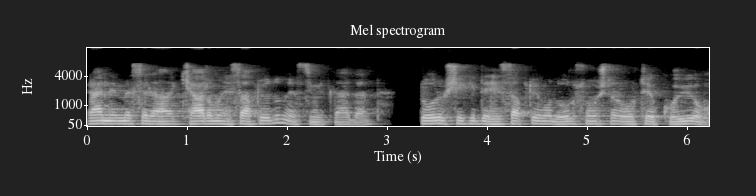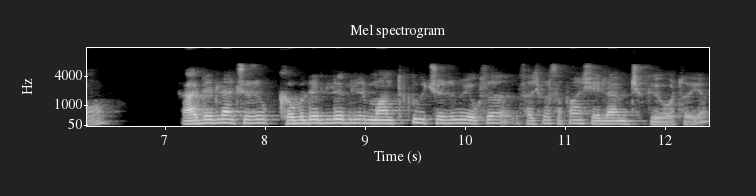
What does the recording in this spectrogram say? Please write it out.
Yani mesela karımı hesaplıyordum ya simitlerden. Doğru bir şekilde hesaplıyor mu? Doğru sonuçlar ortaya koyuyor mu? Elde edilen çözüm kabul edilebilir, mantıklı bir çözüm mü yoksa saçma sapan şeyler mi çıkıyor ortaya?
